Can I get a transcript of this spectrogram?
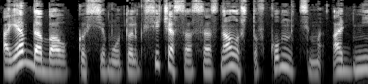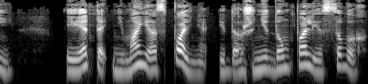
А я вдобавок ко всему только сейчас осознала, что в комнате мы одни. И это не моя спальня, и даже не дом Полесовых,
